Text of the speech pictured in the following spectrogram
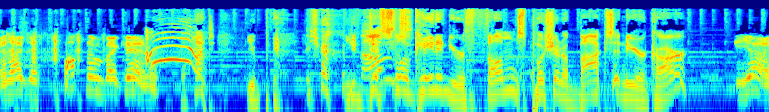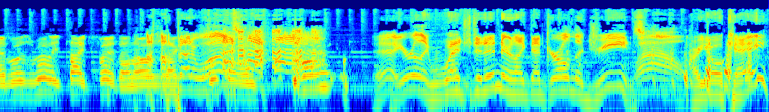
And I just popped them back in. What? You you thumbs? dislocated your thumbs pushing a box into your car? Yeah, it was really tight fit, and I was I like, bet it was. Yeah, you really wedged it in there like that girl in the jeans. Wow. Are you okay?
